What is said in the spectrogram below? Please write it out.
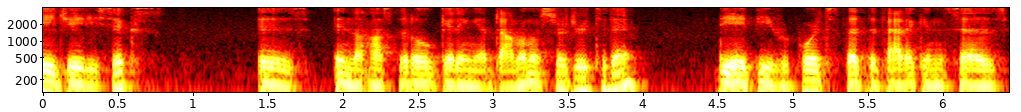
age 86, is in the hospital getting abdominal surgery today. The AP reports that the Vatican says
